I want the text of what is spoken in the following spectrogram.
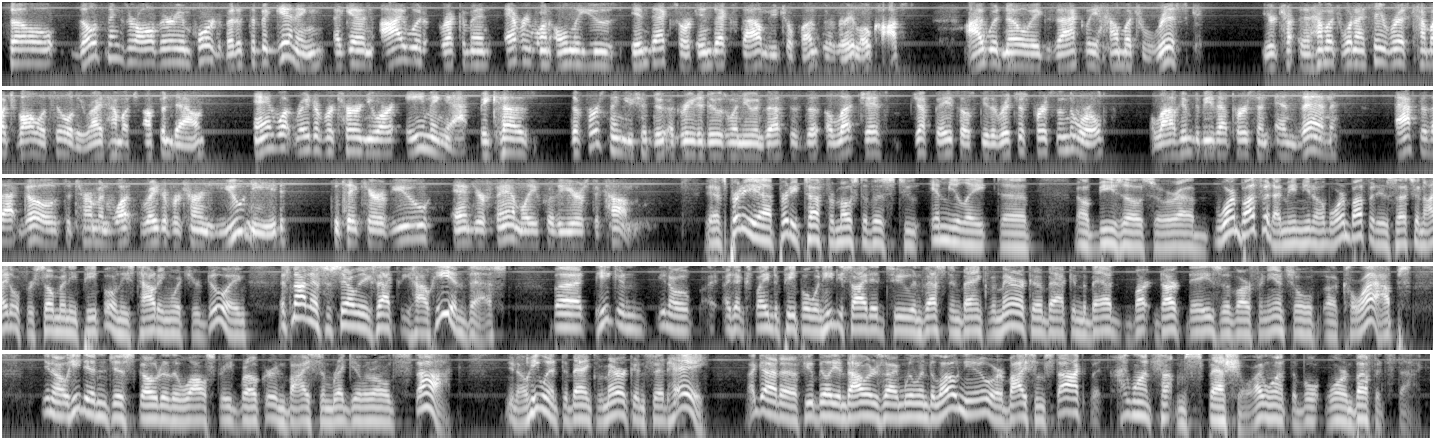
So those things are all very important. But at the beginning, again, I would recommend everyone only use index or index style mutual funds. They're very low cost. I would know exactly how much risk you're, how much, when I say risk, how much volatility, right? How much up and down and what rate of return you are aiming at. Because the first thing you should do, agree to do is when you invest is to let Jeff, Jeff Bezos be the richest person in the world, allow him to be that person, and then after that goes, determine what rate of return you need to take care of you and your family for the years to come. Yeah, it's pretty uh, pretty tough for most of us to emulate uh, Bezos or uh, Warren Buffett. I mean, you know, Warren Buffett is such an idol for so many people, and he's touting what you're doing. It's not necessarily exactly how he invests, but he can, you know, I'd explain to people when he decided to invest in Bank of America back in the bad, dark days of our financial uh, collapse, you know, he didn't just go to the Wall Street broker and buy some regular old stock. You know, he went to Bank of America and said, hey, I got a few billion dollars I'm willing to loan you or buy some stock, but I want something special. I want the Warren Buffett stock.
